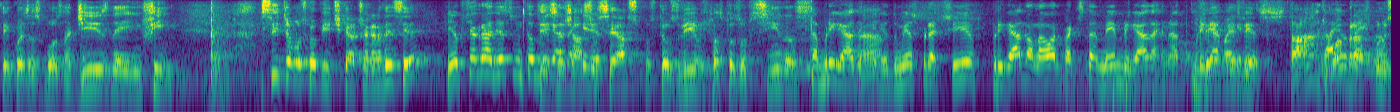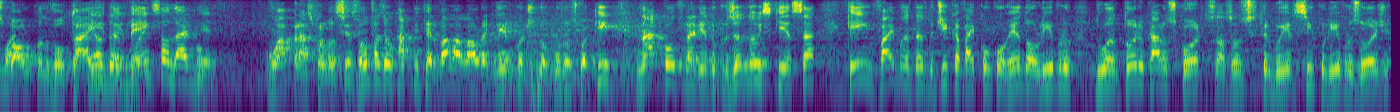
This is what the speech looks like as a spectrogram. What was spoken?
tem coisas boas na Disney, enfim. Cíntia Moscovitch, quero te agradecer. Eu que te agradeço, muito obrigado. Desejar querido. sucesso para os teus livros, para as tuas oficinas. Tá, obrigado, né? querido. Mesmo para ti. Obrigado, Laura, para ti também. Obrigado, Renato. Obrigado, e venha mais querido. vezes, tá? tá um abraço para o Luiz Paulo quando voltar eu aí também. Eu saudade dele. Um abraço para vocês. Vamos fazer um rápido intervalo. A Laura Gleiro continua conosco aqui na Confraria do Cruzando. Não esqueça, quem vai mandando dica vai concorrendo ao livro do Antônio Carlos Cortes. Nós vamos distribuir cinco livros hoje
